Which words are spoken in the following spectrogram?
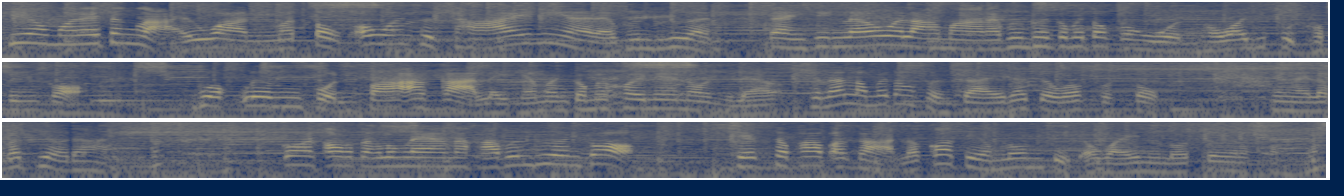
เที่ยวมาได้ตั้งหลายวันมาตกเอาวันสุดท้ายเนี่ยแหละเพื่อนๆ แต่จริงๆแล้วเวลามานะเพื่อนๆก็ไม่ต้องกังวล เพราะว่าญี่ปุ่นเขาเป็นเกาะพวกเรื่องฝนฟ้าอากาศอะไรเงี้ยมันก็ไม่ค่อยแน่นอนอยู่แล้ว ฉะนั้นเราไม่ต้องสนใจถ้าเจอว่าฝนตกยังไงเราก็เที่ยวได้ ก่อนออกจากโรงแรมนะคะ เพื่อนๆก็เช็คสภาพอากาศแล้วก็เตรียมร่มติดเอาไว้ในรถด้วยละกันนะ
